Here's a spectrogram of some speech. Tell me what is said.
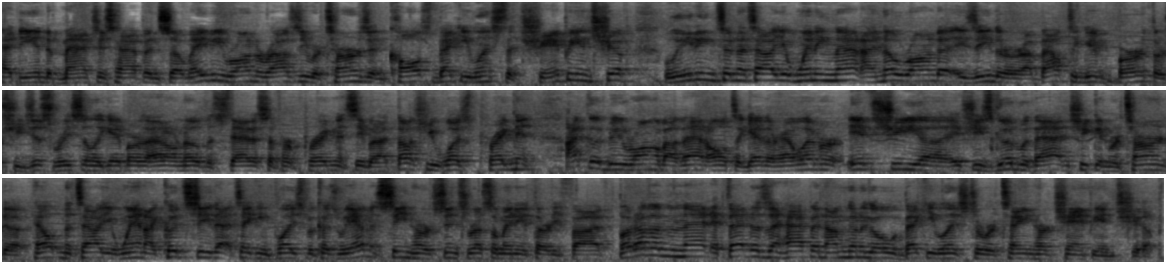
at the end of matches happen, so maybe Ronda Rousey returns and costs Becky Lynch the championship, leading to Natalya winning that. I know Ronda is either about to give birth or she just recently gave birth. I don't know the status of her pregnancy, but I thought she was pregnant. I could be wrong about that altogether. However, if she uh, if she's good with that and she can return to help Natalya win, I could see that taking place because we haven't seen her since WrestleMania 35. But other than that, if that doesn't happen, I'm going to go with Becky Lynch to retain her championship.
